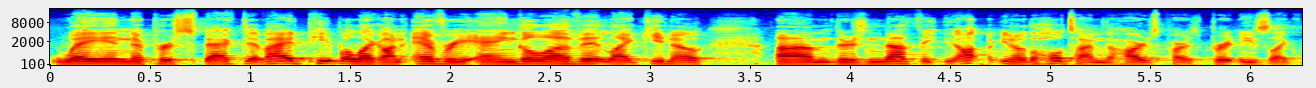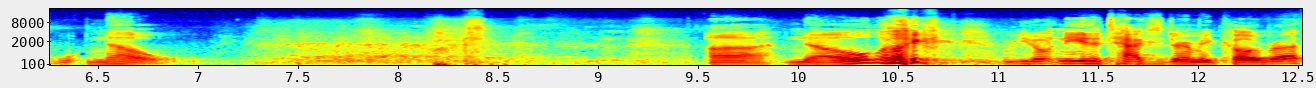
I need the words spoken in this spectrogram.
weigh in their perspective. I had people like on every angle of it, like you know, um, there's nothing. You know, the whole time the hardest part is Brittany's like, no. Uh, no, like you don't need a taxidermy cobra.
